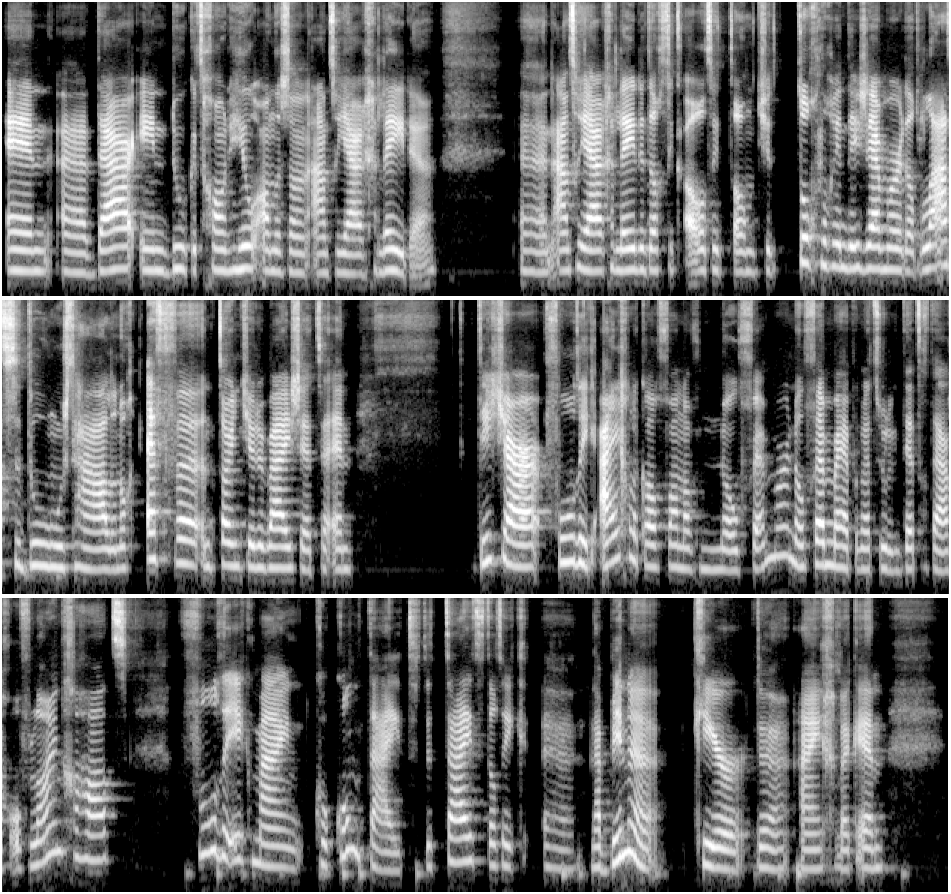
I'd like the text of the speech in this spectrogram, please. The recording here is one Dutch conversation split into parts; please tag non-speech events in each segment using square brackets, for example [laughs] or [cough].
En uh, daarin doe ik het gewoon heel anders dan een aantal jaren geleden. Uh, een aantal jaren geleden dacht ik altijd dan dat je toch nog in december dat laatste doel moest halen. Nog even een tandje erbij zetten. En dit jaar voelde ik eigenlijk al vanaf november. November heb ik natuurlijk 30 dagen offline gehad. Voelde ik mijn tijd, De tijd dat ik uh, naar binnen keerde eigenlijk. En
